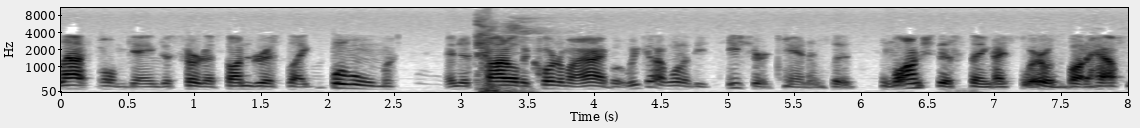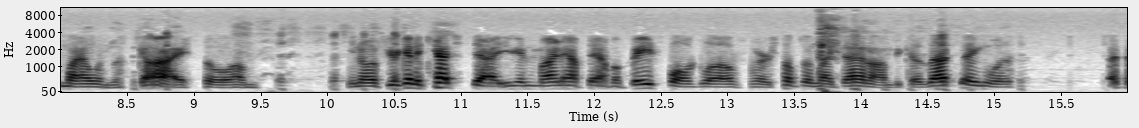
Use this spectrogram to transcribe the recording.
last home game, just heard a thunderous like boom and just caught out of the corner of my eye. But we got one of these T-shirt cannons that launched this thing. I swear it was about a half mile in the sky. So, um, you know, if you're going to catch that, you might have to have a baseball glove or something like that on because that thing was that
